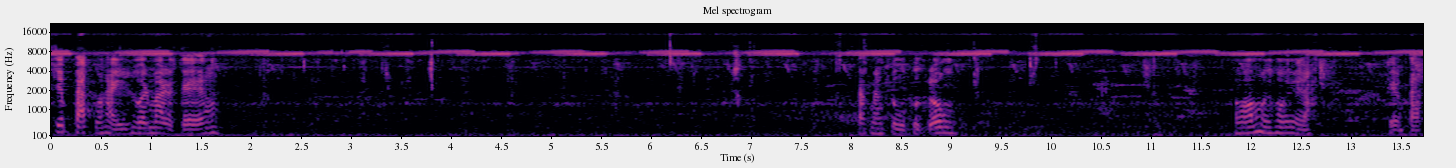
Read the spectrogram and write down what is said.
เก็บผักมาให้ชวนมาละแกง ตัก นางตูฝึกลงหอมห่วยๆอะแกงผัก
